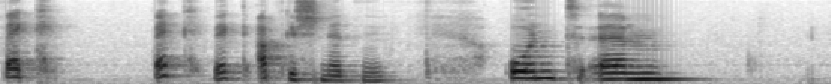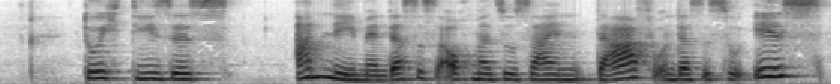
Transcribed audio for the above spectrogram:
weg, weg, weg, abgeschnitten. Und ähm, durch dieses Annehmen, dass es auch mal so sein darf und dass es so ist,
